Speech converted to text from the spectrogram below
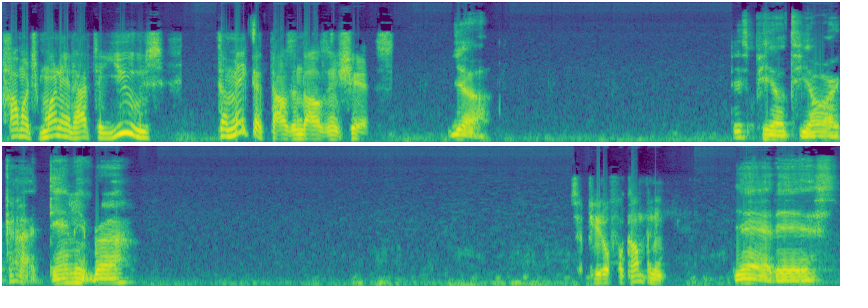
how much money i'd have to use to make a thousand dollars in shares Yeah. This PLTR, god damn it, bruh. it's a beautiful company Yeah, it is.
